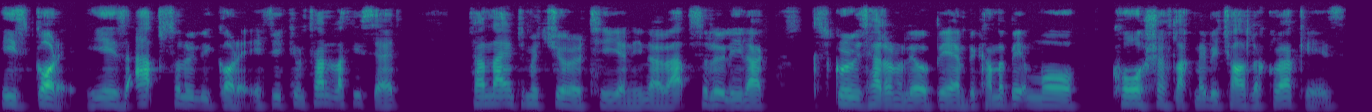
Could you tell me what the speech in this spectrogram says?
he's got it. He has absolutely got it. If you can turn, like you said, turn that into maturity and you know absolutely like screw his head on a little bit and become a bit more cautious, like maybe Charles Leclerc is.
